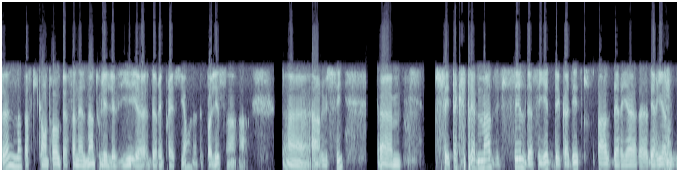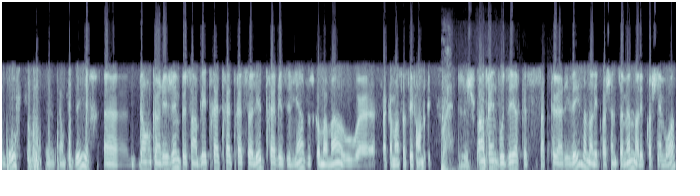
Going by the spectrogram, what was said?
seul, là, parce qu'il contrôle personnellement tous les leviers euh, de répression, de police en, en, Russie. Euh, c'est extrêmement difficile d'essayer de décoder ce qui se passe derrière euh, derrière le rideau, dire. Euh, donc, un régime peut sembler très, très, très solide, très résilient jusqu'au moment où euh, ça commence à s'effondrer. Ouais. Je suis pas en train de vous dire que ça peut arriver là, dans les prochaines semaines, dans les prochains mois,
